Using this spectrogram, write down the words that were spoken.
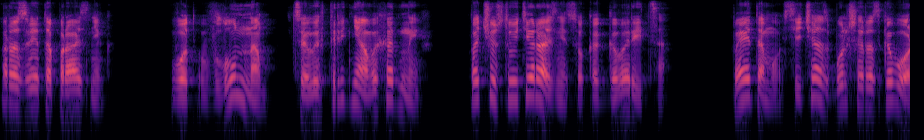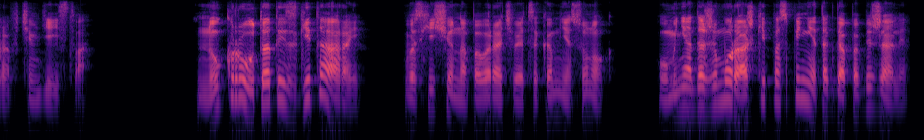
Разве это праздник? Вот в лунном целых три дня выходных. Почувствуйте разницу, как говорится. Поэтому сейчас больше разговоров, чем действа. «Ну круто ты с гитарой!» Восхищенно поворачивается ко мне Сунок. «У меня даже мурашки по спине тогда побежали».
